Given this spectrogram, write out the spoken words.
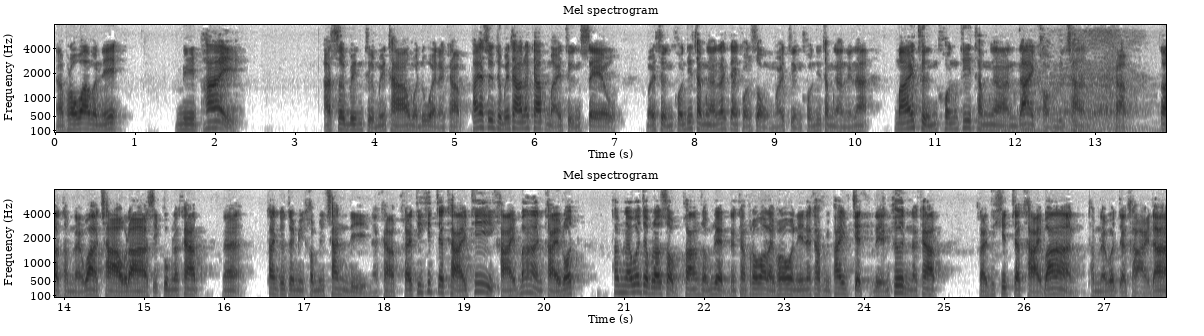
นะเพราะว่าวันนี้มีไพ่ อัศวินถือไม้เท้ามาด้วยนะครับไพ่อัศวินถือไม้เท้านะครับหมายถึงเซลล์ หมายถึงคนที่ทำงานด้านการขนส่ง หมายถึงคนที่ทำงานในหน้า หมายถึงคนที่ทำงานได้คอมมิชชั่นนะครับก็ทำนายว่าชาวราศีกุมนะครับนะท่านก็จะมีคอมมิชชั่นดีนะครับใครที่คิดจะขายที่ขายบ้านขายรถทำนายว่าจะประสบความสำเร็จนะครับ เพราะว่าอะไรเพราะวันนี้นะครับมีไพ่เจ็ดเหรียญขึ้นนะครับใครที่คิดจะขายบ้านทำนายว่าจะขายได้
